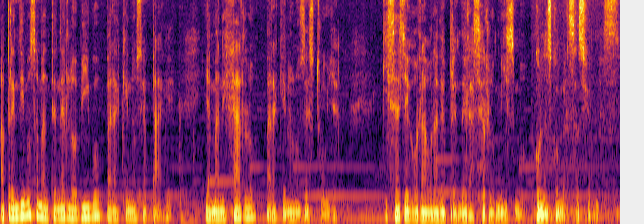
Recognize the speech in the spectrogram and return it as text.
Aprendimos a mantenerlo vivo para que no se apague y a manejarlo para que no nos destruya. Quizás llegó la hora de aprender a hacer lo mismo con las conversaciones.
